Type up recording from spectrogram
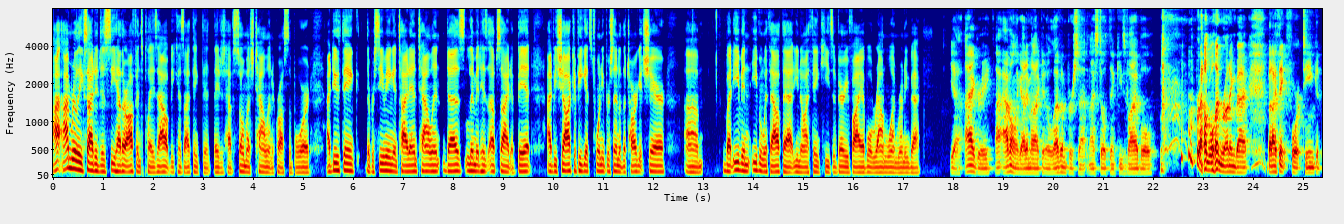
I, am really excited to see how their offense plays out because I think that they just have so much talent across the board. I do think the receiving and tight end talent does limit his upside a bit. I'd be shocked if he gets 20% of the target share. Um, but even even without that, you know, I think he's a very viable round one running back. Yeah, I agree. I, have only got him at like at eleven percent, and I still think he's viable round one running back, but I think 14 could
